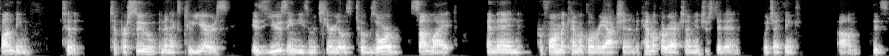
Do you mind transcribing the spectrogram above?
funding to to pursue in the next two years is using these materials to absorb sunlight and then perform a chemical reaction. The chemical reaction I'm interested in, which I think um, is,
